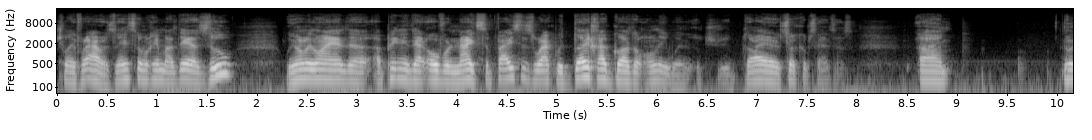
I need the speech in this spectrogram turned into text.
24 hours. Then somachim al dei zu. We don't rely on the opinion that overnight suffices. We act with doicha gadol only when dire circumstances. Um, even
